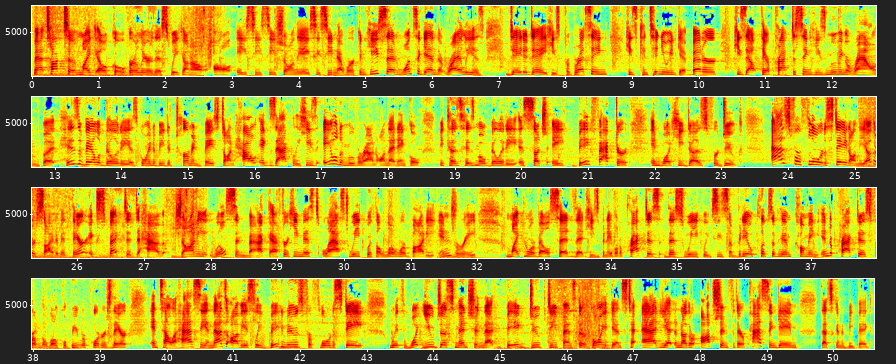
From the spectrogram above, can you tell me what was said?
Matt talked to Mike Elko earlier this week on our All ACC show on the ACC network, and he said once again that Riley is day to day. He's progressing, he's continuing to get better, he's out there practicing, he's moving around, but his availability is going to be determined based on how exactly he's able to move around on that ankle because his mobility is such a big factor in what he does for Duke. As for Florida State on the other side of it, they're expected to have Johnny Wilson back after he missed last week with a lower body injury. Mike Norvell said that he's been able to practice this week. We've seen some video clips of him coming into practice from the local beat reporters there in Tallahassee. And that's obviously big news for Florida State with what you just mentioned that big Duke defense they're going against to add yet another option for their passing game. That's going to be big.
